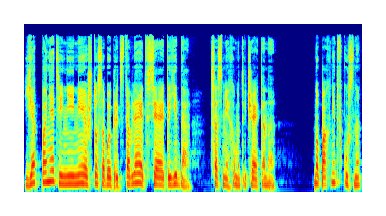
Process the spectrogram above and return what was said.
«Я понятия не имею, что собой представляет вся эта еда», — со смехом отвечает она. «Но пахнет вкусно».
